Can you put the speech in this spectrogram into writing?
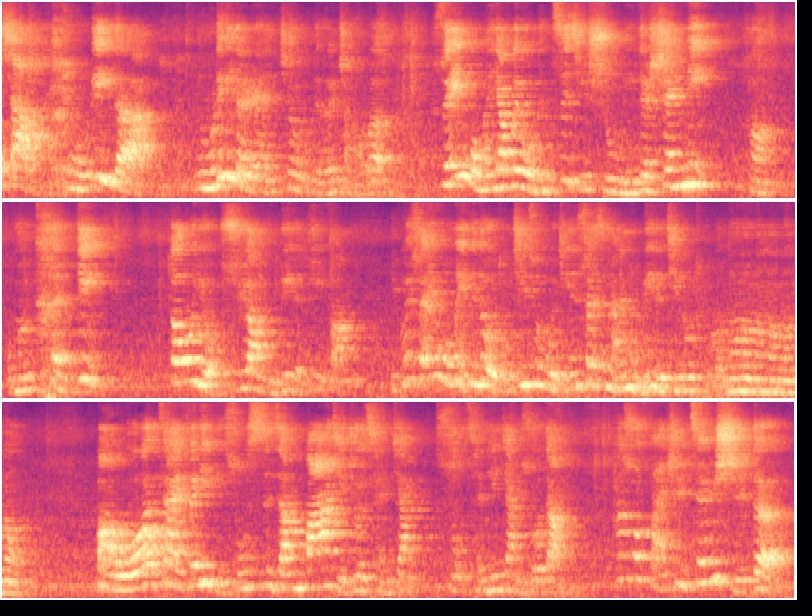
下来，努力的，努力的人就得着了。所以我们要为我们自己属灵的生命，好，我们肯定都有需要努力的地方。你不会说，哎，我每天都有读经，说我今天算是蛮努力的基督徒了。No no no no no no。保罗在腓立比书四章八节就曾这样说，曾经这样说到，他说：凡是真实的、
